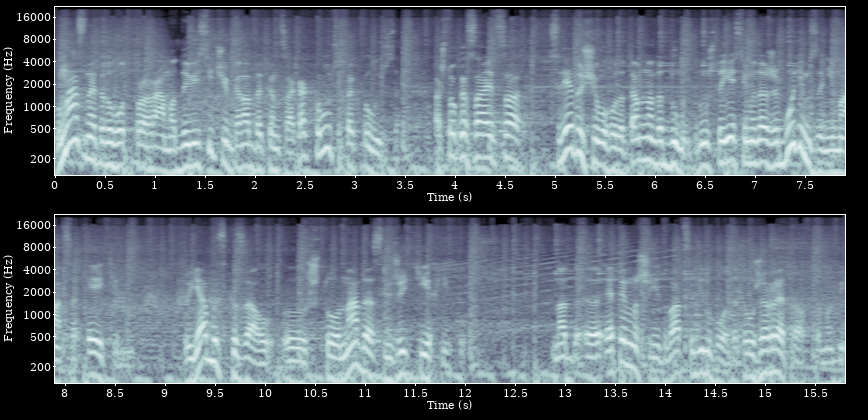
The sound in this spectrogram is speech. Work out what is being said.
У нас на этот год программа довести чемпионат до конца. Как получится, так получится. А что касается следующего года, там надо думать. Потому что если мы даже будем заниматься этим, то я бы сказал, э, что надо освежить технику. над э, этой машине 21 год. Это уже ретро-автомобиль.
